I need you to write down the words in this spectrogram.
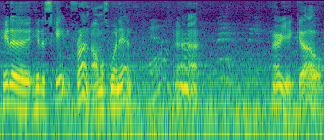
Hit a hit a skate in front. Almost went in. Yeah. Yeah. There you go.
